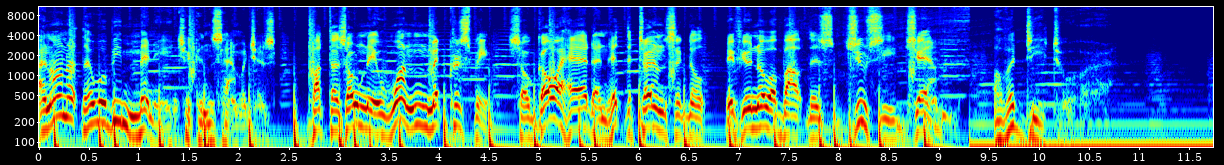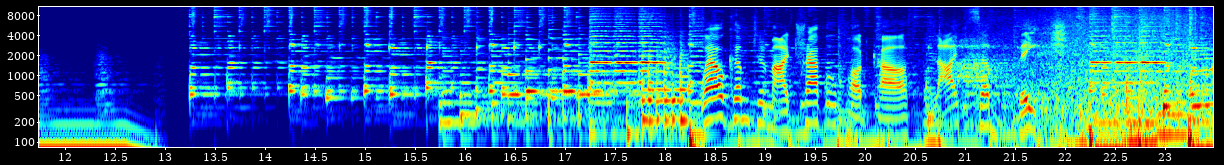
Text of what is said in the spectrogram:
and on it there will be many chicken sandwiches. But there's only one McCrispy. So go ahead and hit the turn signal if you know about this juicy gem of a detour. Welcome to my travel podcast, Life's a Beach.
